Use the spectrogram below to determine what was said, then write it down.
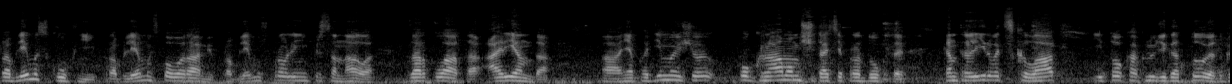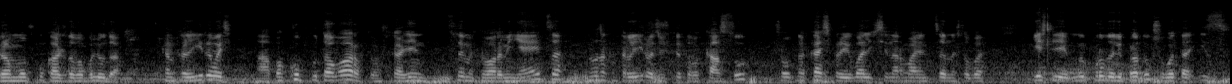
проблемы с кухней, проблемы с поварами, проблемы с управлением персонала, зарплата, аренда. А, необходимо еще по граммам считать все продукты, контролировать склад и то, как люди готовят, граммовку каждого блюда, контролировать а, покупку товаров, потому что каждый день стоимость товара меняется, нужно контролировать за счет этого кассу, чтобы на кассе проявали все нормальные цены, чтобы если мы продали продукт, чтобы это из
